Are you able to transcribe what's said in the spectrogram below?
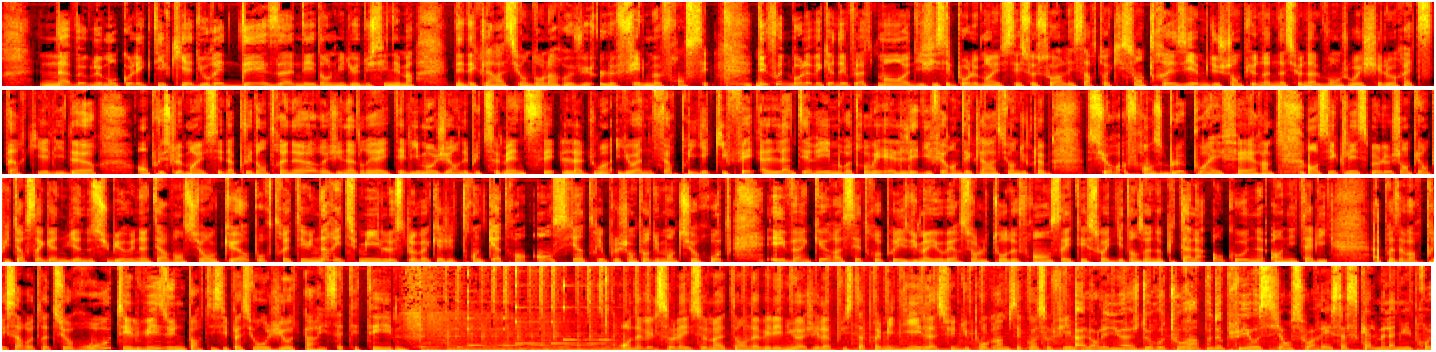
aveuglement collectif qui a duré des années dans le milieu du cinéma. Des déclarations dans la revue Le Film Français. Du football avec un déplacement difficile pour le Mans FC ce soir. Les Sartois qui sont 13e du championnat national vont jouer chez le Red Star qui est leader. En plus, le Mans FC n'a plus d'entraîneur. Régine Adré a été limogé en début de semaine. C'est l'adjoint Johan Ferprier qui fait l'intérim. Retrouvez les différentes déclarations du club sur francebleu.fr. En cyclisme, le champion Peter Sagan vient de subir une intervention au cœur pour traiter une arythmie. Le Slovaque âgé de 34 ans, ancien triple champion du monde sur route et vainqueur à sept reprises du maillot vert sur le Tour de France, a été soigné dans un hôpital à Ancône, en Italie. Après avoir pris sa retraite sur route, il vise une participation au JO de Paris cet été. On avait le soleil ce matin, on avait les nuages et la pluie cet après-midi. La suite du programme, c'est quoi, Sophie? Alors, les nuages de retour, un peu de pluie aussi en soirée. Ça se calme la nuit prochaine.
